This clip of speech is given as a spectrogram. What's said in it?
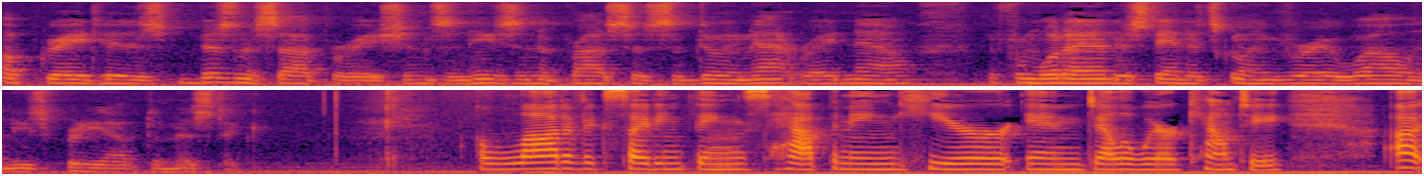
upgrade his business operations. And he's in the process of doing that right now from what I understand, it's going very well, and he's pretty optimistic. A lot of exciting things happening here in Delaware County. Uh,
